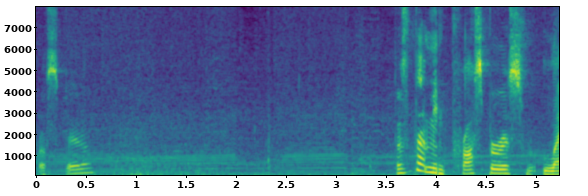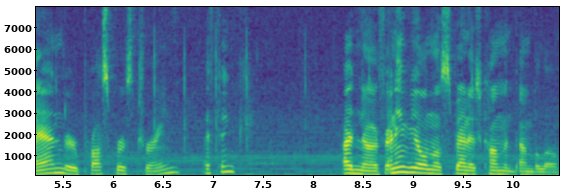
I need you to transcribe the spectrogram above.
Prospera? Doesn't that mean prosperous land or prosperous terrain? I think. I don't know. If any of y'all know Spanish, comment down below.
